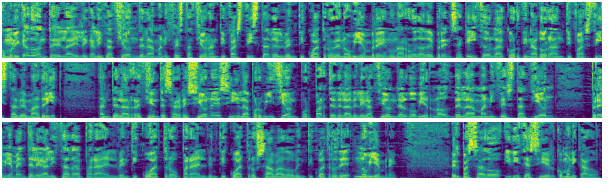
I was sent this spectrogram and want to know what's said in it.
Comunicado ante la ilegalización de la manifestación antifascista del 24 de noviembre en una rueda de prensa que hizo la coordinadora antifascista de Madrid ante las recientes agresiones y la prohibición por parte de la delegación del gobierno de la manifestación previamente legalizada para el 24 para el 24 sábado 24 de noviembre. El pasado y dice así el comunicado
